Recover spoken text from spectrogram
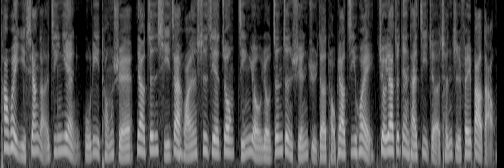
他会以香港的经验鼓励同学要珍惜在华人世界中仅有有真正选举的投票机会。就亚洲电台记者陈子飞报道。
